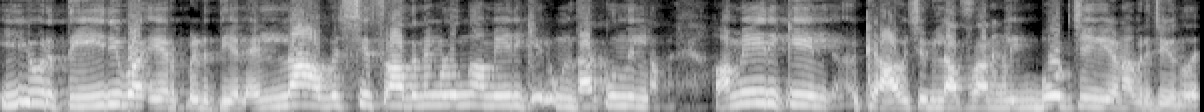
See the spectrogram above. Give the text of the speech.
ഈ ഒരു തീരുവ ഏർപ്പെടുത്തിയാൽ എല്ലാ അവശ്യ സാധനങ്ങളൊന്നും അമേരിക്കയിൽ ഉണ്ടാക്കുന്നില്ല. അമേരിക്കയിൽ ആവശ്യമില്ലാത്ത സാധനങ്ങൾ ഇമ്പോർട്ട് ചെയ്യുകയാണ് അവർ ചെയ്യുന്നത്.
